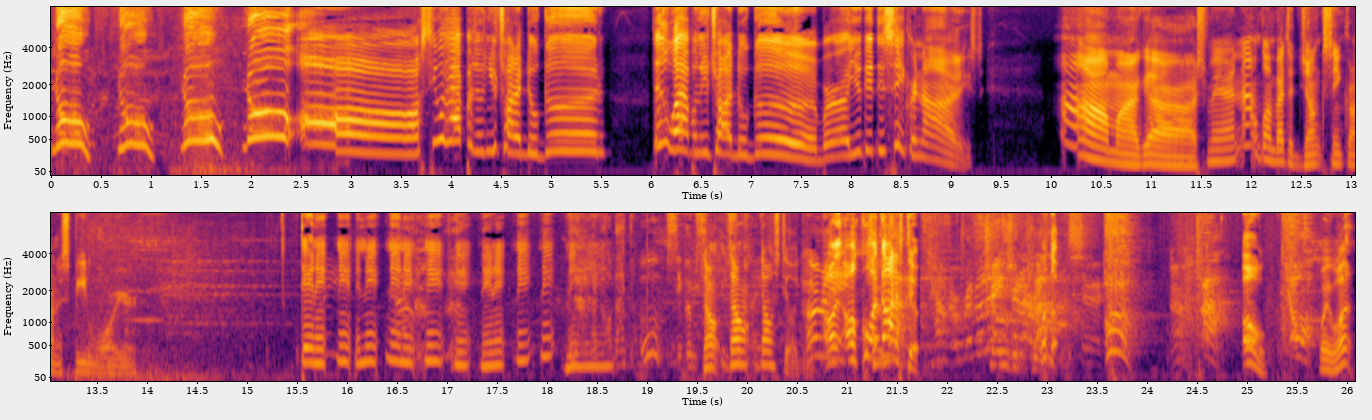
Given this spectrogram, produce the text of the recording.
No! No! No! No! Oh! See what happens when you try to do good? This is what happens when you try to do good, bro. You get desynchronized. Oh my gosh, man. Now I'm going back to Junk Synchron on the Speed Warrior. Don't don't don't steal again. Oh, oh cool, I got it of What the- Oh, wait, what?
